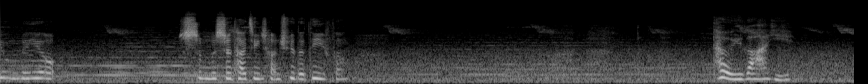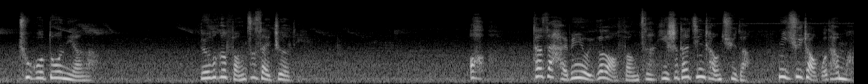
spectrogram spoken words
有没有什么是他经常去的地方？他有一个阿姨，出国多年了，留了个房子在这里。哦，他在海边有一个老房子，也是他经常去的。你去找过他吗？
